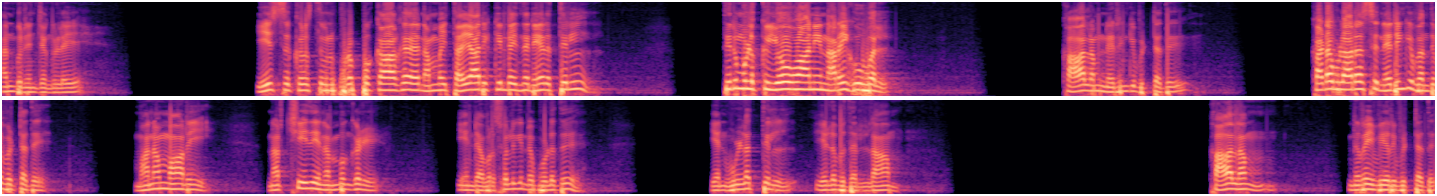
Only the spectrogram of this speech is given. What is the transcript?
அன்பு நெஞ்சங்களே இயேசு கிறிஸ்துவின் பிறப்புக்காக நம்மை தயாரிக்கின்ற இந்த நேரத்தில் திருமுழுக்கு யோவானின் அறைகூவல் காலம் நெருங்கிவிட்டது கடவுள் அரசு நெருங்கி வந்துவிட்டது மனம் மாறி நற்செய்தி நம்புங்கள் என்று அவர் சொல்கின்ற பொழுது என் உள்ளத்தில் எழுவதெல்லாம் காலம் நிறைவேறிவிட்டது.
